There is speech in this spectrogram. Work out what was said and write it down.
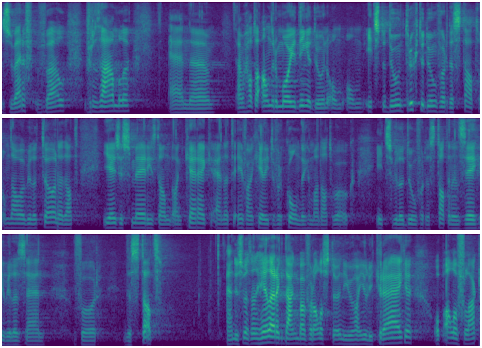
zwerfvuil verzamelen. En, uh, en we gaan de andere mooie dingen doen om, om iets te doen, terug te doen voor de stad. Omdat we willen tonen dat Jezus meer is dan, dan kerk en het evangelie te verkondigen, maar dat we ook iets willen doen voor de stad en een zegen willen zijn voor de stad. En dus we zijn heel erg dankbaar voor alle steun die we van jullie krijgen op alle vlak.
